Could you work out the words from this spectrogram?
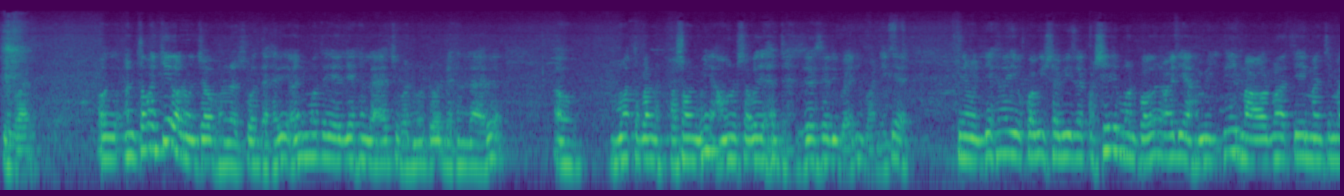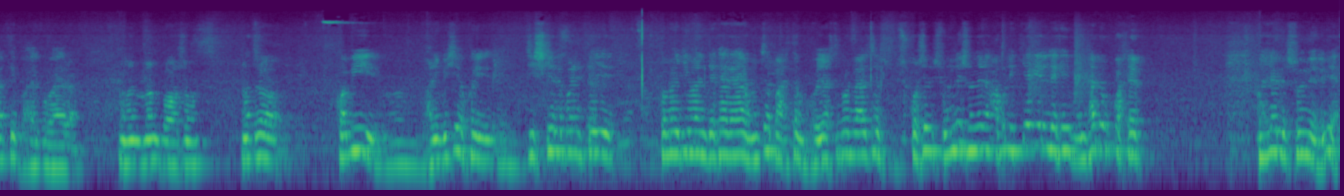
त्यो भयो अनि तपाईँ के गर्नुहुन्छ भनेर सोद्धाखेरि अनि म त यहाँ लेख्न लागेको छु भन्नु डोर लेख्न लाग्यो अब म तपाईँलाई फसाउनुमै आउनु सबै जसरी भयो नि भने क्या। किनभने लेख्न यो कवि सविलाई कसैले मन पाउँदैन अहिले हामी त्यही माहौलमा त्यही मान्छे मात्रै भएको भएर मन मन पराउँछौँ नत्र कवि भनेपछि खोइ जिस्किएर पनि त्यही कमेडीमा देखाइरहेको हुन्छ वास्तव हो जस्तो पनि लाग्छ। कसैले सुन्दै सुन्दैन आफूले के के लेखेँ भन्दा कसैले कसैले सुन्दैन क्या।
